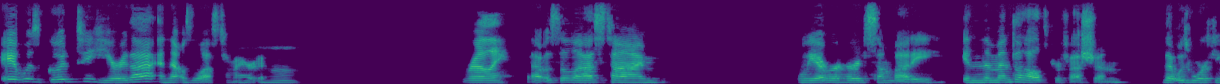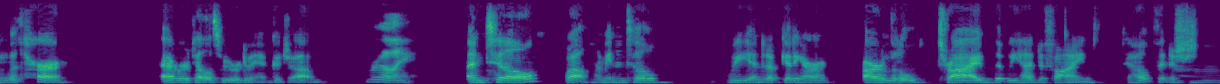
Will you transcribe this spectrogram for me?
it was good to hear that. And that was the last time I heard it. Mm-hmm. Really? That was the last time we ever heard somebody in the mental health profession that was working with her ever tell us we were doing a good job. Really? Until, well, I mean, until we ended up getting our our little tribe that we had to find to help finish. Mm-hmm.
